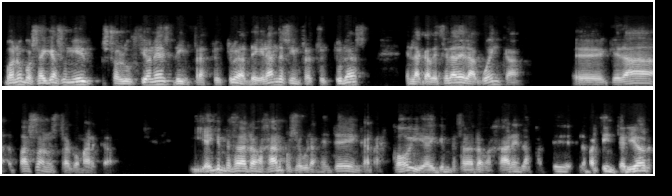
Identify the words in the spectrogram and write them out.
bueno, pues hay que asumir soluciones de infraestructuras, de grandes infraestructuras en la cabecera de la cuenca eh, que da paso a nuestra comarca. Y hay que empezar a trabajar, pues seguramente en Carrasco y hay que empezar a trabajar en la parte, la parte interior,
